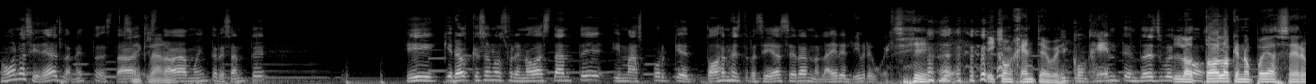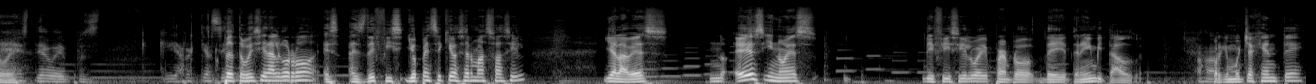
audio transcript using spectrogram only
Muy buenas ideas, la neta. Estaba, estaba muy interesante. Y creo que eso nos frenó bastante. Y más porque todas nuestras ideas eran al aire libre, güey. Sí. Y con gente, güey. y con gente. Entonces fue lo, Todo lo que no podía hacer, güey. güey, pues... ¿qué, qué hacer, Pero te voy a decir algo, Ro. Es, es difícil. Yo pensé que iba a ser más fácil. Y a la vez... No, es y no es difícil, güey. Por ejemplo, de tener invitados, güey. Porque mucha gente,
